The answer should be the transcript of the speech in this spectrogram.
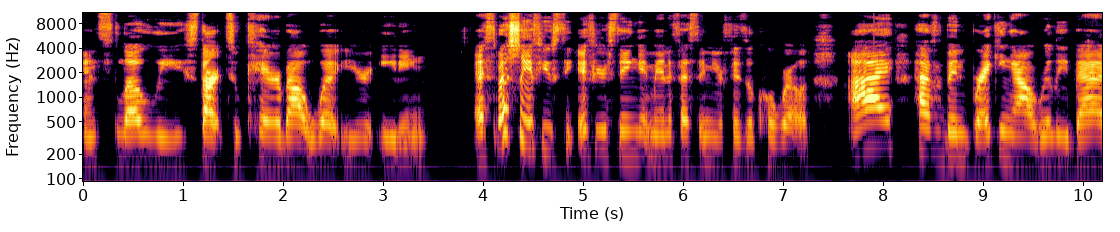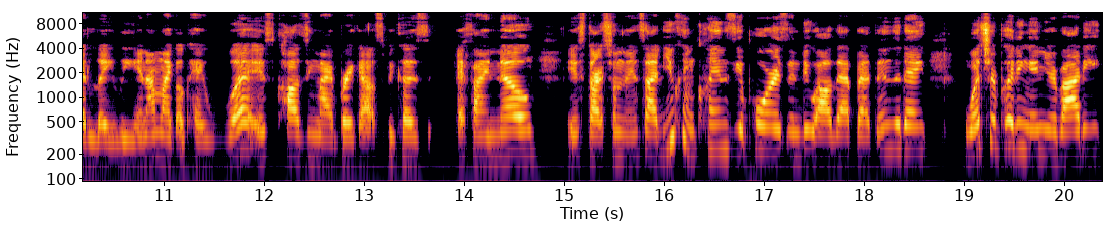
and slowly start to care about what you're eating especially if you see if you're seeing it manifest in your physical world. I have been breaking out really bad lately and I'm like, okay, what is causing my breakouts because if I know it starts from the inside, you can cleanse your pores and do all that, but at the end of the day, what you're putting in your body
